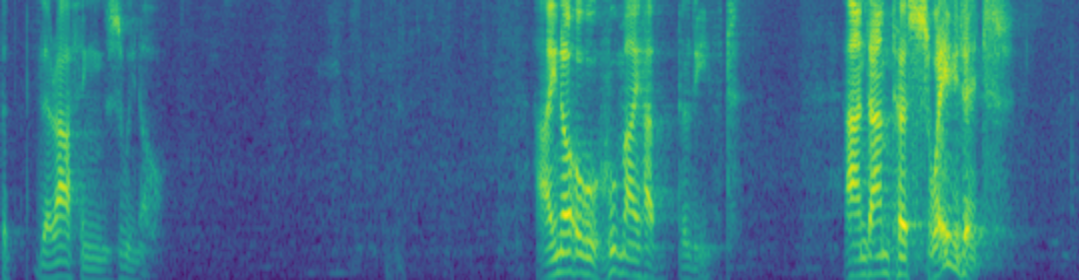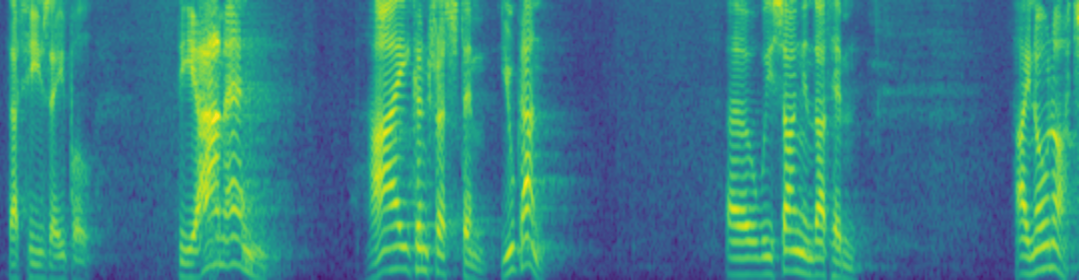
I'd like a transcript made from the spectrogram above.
But there are things we know. I know whom I have believed, and am persuaded that he's able. The Amen. I can trust him. You can. Uh, we sang in that hymn, I know not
